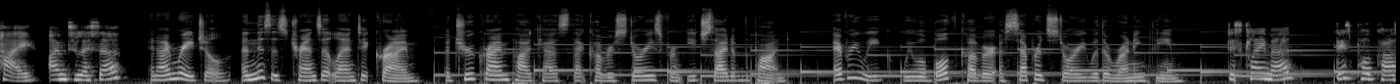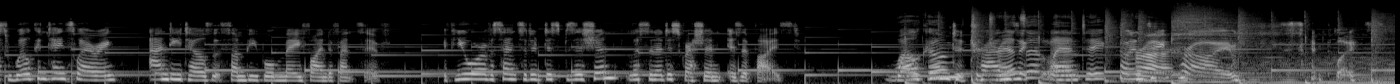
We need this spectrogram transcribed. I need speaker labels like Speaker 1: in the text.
Speaker 1: Hi, I'm Talissa.
Speaker 2: And I'm Rachel, and this is Transatlantic Crime, a true crime podcast that covers stories from each side of the pond. Every week, we will both cover a separate story with a running theme.
Speaker 1: Disclaimer this podcast will contain swearing and details that some people may find offensive. If you are of a sensitive disposition, listener discretion is advised.
Speaker 2: Welcome, to, Transatlantic Crime.
Speaker 1: Crime. so close.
